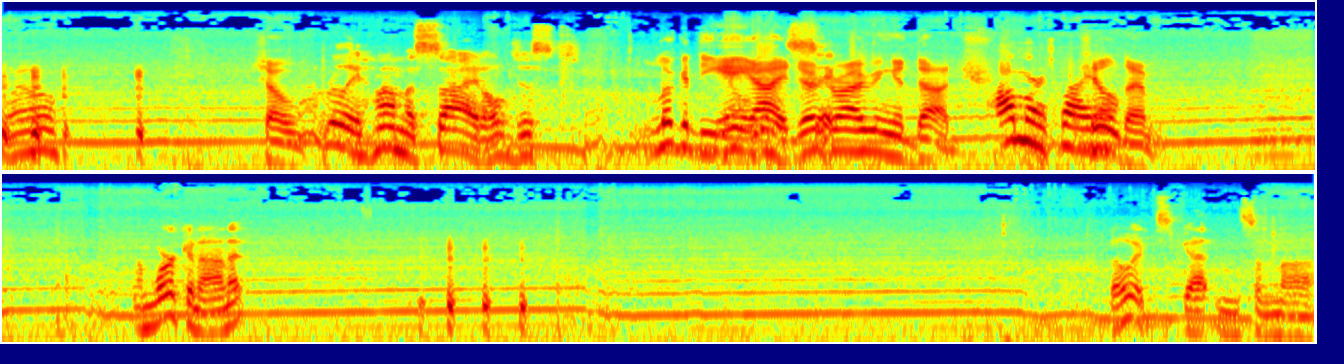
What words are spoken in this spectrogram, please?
Well, So not really homicidal, just look at the Yeah, a AI. They're sick. driving a Dodge. Hummer style. Kill them. I'm working on it. Boeck's gotten some uh,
